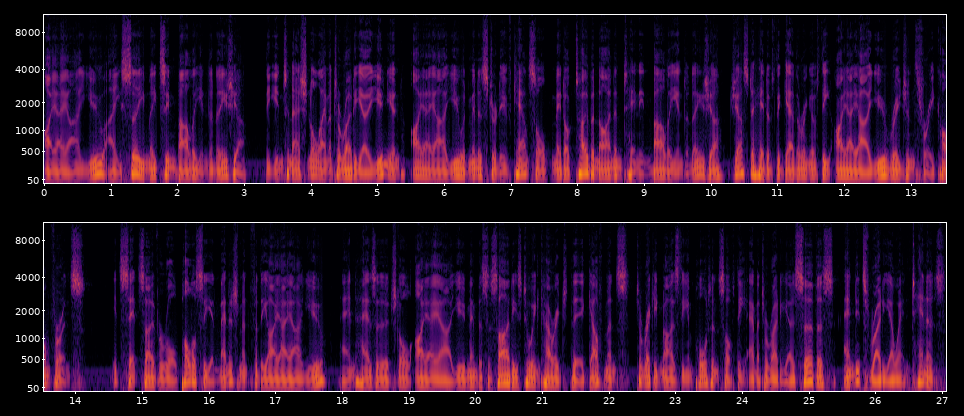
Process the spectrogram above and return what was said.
IARU AC meets in Bali, Indonesia. The International Amateur Radio Union, IARU Administrative Council, met October 9 and 10 in Bali, Indonesia, just ahead of the gathering of the IARU Region 3 conference. It sets overall policy and management for the IARU and has urged all IARU member societies to encourage their governments to recognise the importance of the amateur radio service and its radio antennas.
